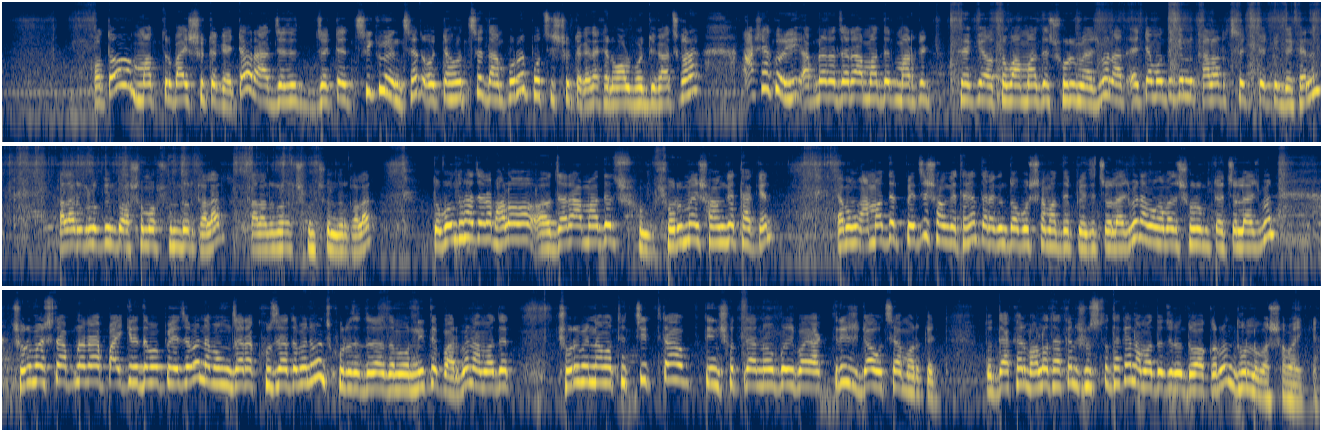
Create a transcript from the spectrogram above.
কত? মাত্র বাইশশো টাকা এটা, আর যে- যেটা সিকুয়েন্সের ওইটা হচ্ছে দাম পড়বে পঁচিশশো টাকা। দেখেন অল্প একটু কাজ করা। আশা করি আপনারা যারা আমাদের মার্কেট থেকে অথবা আমাদের শোরুমে আসবেন, আর এটার মধ্যে কিন্তু কালার সেটটা একটু দেখেন কালারগুলো কিন্তু অসম্ভব সুন্দর কালার কালারগুলো সুন্দর কালার তো বন্ধুরা, যারা ভালো, যারা আমাদের শোরুমের সঙ্গে থাকেন এবং আমাদের পেজের সঙ্গে থাকেন, তারা কিন্তু অবশ্যই আমাদের পেজে চলে আসবেন এবং আমাদের শোরুমটা চলে আসবেন। শোরুমে আসলে আপনারা পাইকারি দামও পেয়ে যাবেন এবং যারা খুচরা দামে নেবেন, খুচরা দামেও নিতে পারবেন। আমাদের শোরুমের নাম হচ্ছে চিত্রা তিনশো তিরানব্বই বাই আটত্রিশ গাউছা মার্কেট। তো দেখেন, ভালো থাকেন, সুস্থ থাকেন। আমাদের জন্য দোয়া করবেন। ধন্যবাদ সবাইকে।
